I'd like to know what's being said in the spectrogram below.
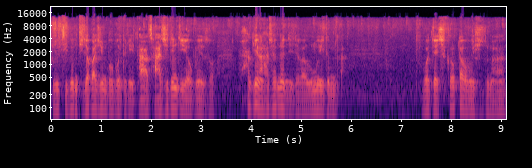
그 지금 지적하신 부분들이 다 사실인지 여부에서 확인하셨는지 제가 의문이 듭니다. 두 번째 시끄럽다고 보시지만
